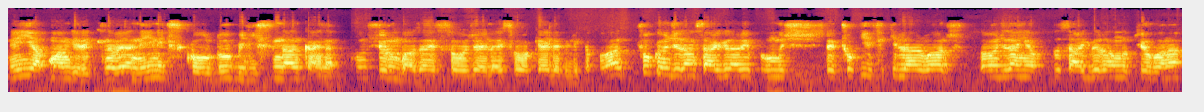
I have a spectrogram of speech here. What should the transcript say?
neyi yapmam gerektiğini veya neyin eksik olduğu bilgisinden kaynak. Konuşuyorum bazen Esra Hoca ile, Esra Hoca ile birlikte falan. Çok önceden sergiler yapılmış, işte çok iyi fikirler var. Daha önceden yaptığı sergileri anlatıyor bana.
